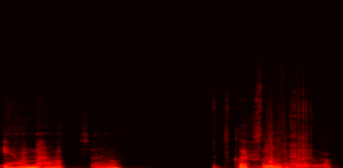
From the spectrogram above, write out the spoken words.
Yeah, I'm out, so let's collect some oak wood real quick.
